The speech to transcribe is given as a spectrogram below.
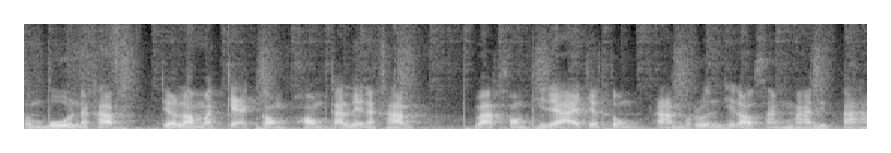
สมบูรณ์นะครับ เดี๋ยวเรามาแกะกล่องพร้อมกันเลยนะครับ ว่าของที่ได้จะตรงตามรุ่นที่เราสั่งมาหรือเปล่า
